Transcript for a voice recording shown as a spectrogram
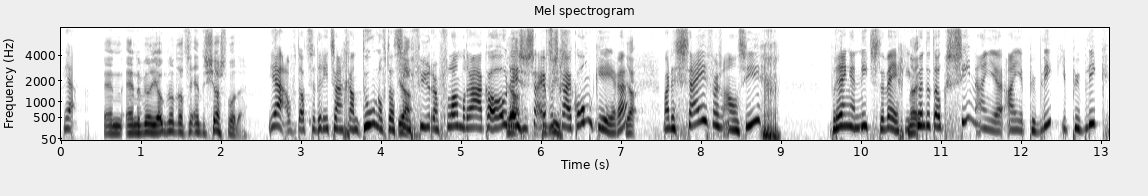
Ja. En, en dan wil je ook nog dat ze enthousiast worden. Ja, of dat ze er iets aan gaan doen. Of dat ze Ja. in vuur en vlam raken. Oh, Ja, deze cijfers precies. ga ik omkeren. Ja. Maar de cijfers aan zich brengen niets teweeg. Je Nee. kunt het ook zien aan je, aan je publiek. Je publiek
